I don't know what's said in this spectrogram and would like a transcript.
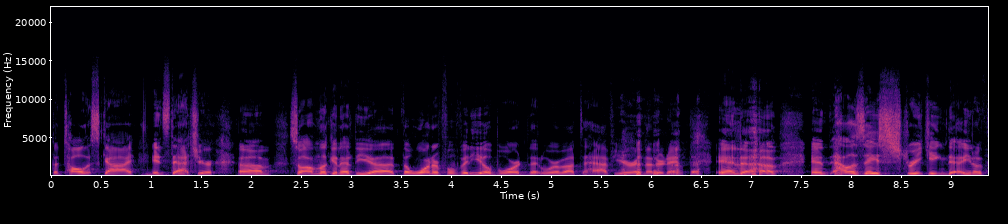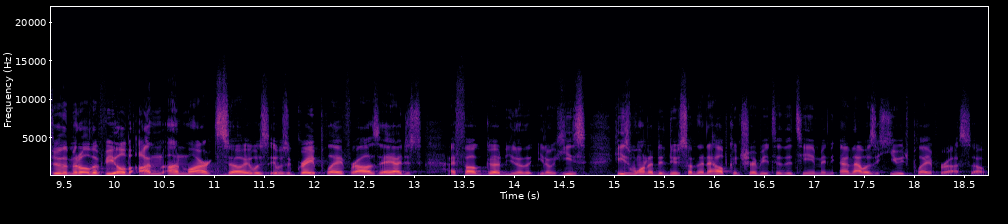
the tallest guy in stature, um, so I'm looking at the uh, the wonderful video board that we're about to have here at Notre Dame, and uh, and Alizé's streaking, you know, through the middle of the field un, unmarked. So it was it was a great play for Alizé. I just I felt good, you know, that you know he's he's wanted to do something to help contribute to the team, and, and that was a huge play for us. So.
